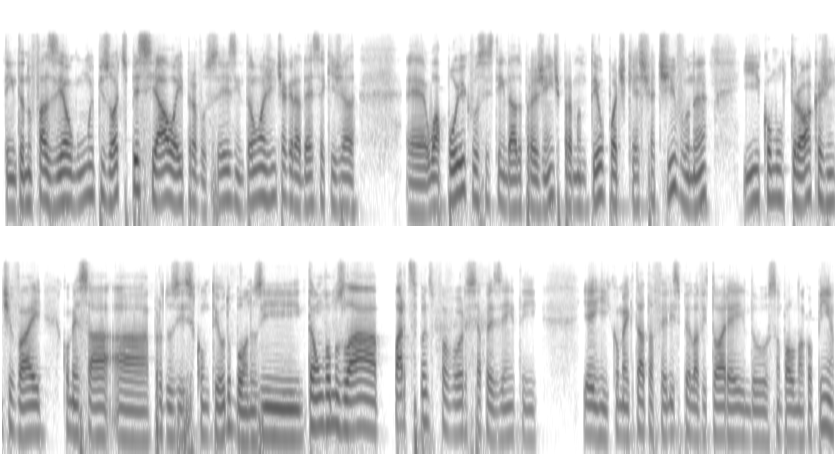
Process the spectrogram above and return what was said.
tentando fazer algum episódio especial aí para vocês. Então a gente agradece aqui já é, o apoio que vocês têm dado para a gente para manter o podcast ativo, né? E como troca a gente vai começar a produzir esse conteúdo bônus. E então vamos lá, participantes, por favor, se apresentem. E aí, Henrique, como é que tá? Tá feliz pela vitória aí do São Paulo na Copinha?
